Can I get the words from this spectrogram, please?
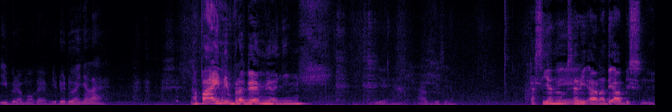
Ibra mau ke MU dua-duanya lah Ngapain nih Braga MU anjing? iya habis ya Kasihan Ini- Serie A nanti abis nih.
